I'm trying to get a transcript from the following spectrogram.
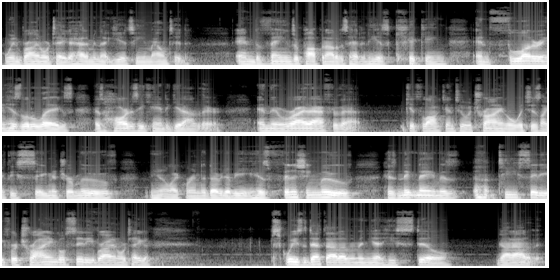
when Brian Ortega had him in that guillotine mounted and the veins are popping out of his head, and he is kicking and fluttering his little legs as hard as he can to get out of there. And then right after that, gets locked into a triangle, which is like the signature move, you know, like we're in the WWE. His finishing move, his nickname is T City for Triangle City, Brian Ortega. squeezed the death out of him, and yet he still got out of it.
